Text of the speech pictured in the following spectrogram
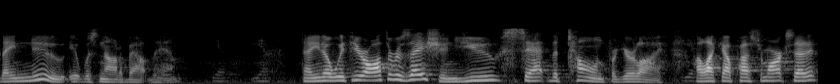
They knew it was not about them. Now, you know, with your authorization, you set the tone for your life. I like how Pastor Mark said it.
